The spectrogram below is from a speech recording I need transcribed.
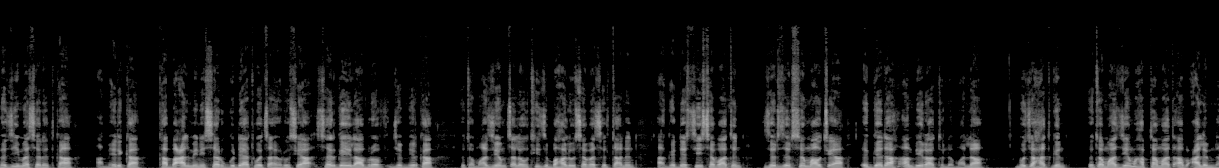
በዚ መሰረት ከኣ ኣሜሪካ ካብ በዓል ሚኒስተር ጉዳያት ወፃኢ ሩስያ ሰርገይ ላብሮቭ ጀሚርካ እቶም ኣዝዮም ጸለውቲ ዝበሃሉ ሰበ ስልጣንን ኣገደስቲ ሰባትን ዝርዝር ስም ኣውፅኣ እገዳ ኣንቢራትሎም ኣላ ብዙሓት ግን እቶም ኣዝዮም ሃብታማት ኣብ ዓለምና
